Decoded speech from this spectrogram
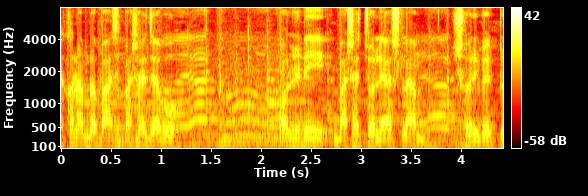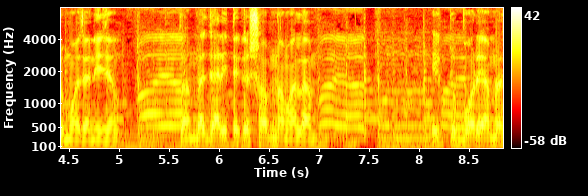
এখন আমরা বাসায় যাব। অলরেডি বাসায় চলে আসলাম শরীরে একটু মজা নিয়ে যাও। তো আমরা গাড়ি থেকে সব নামালাম। একটু পরে আমরা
